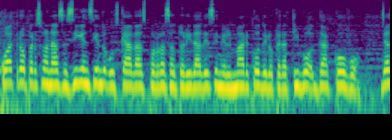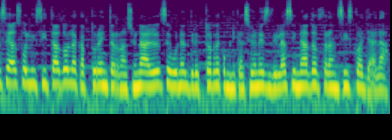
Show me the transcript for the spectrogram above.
Cuatro personas siguen siendo buscadas por las autoridades en el marco del operativo Dacobo. Ya se ha solicitado la captura internacional, según el director de comunicaciones de la Senado, Francisco Ayala.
